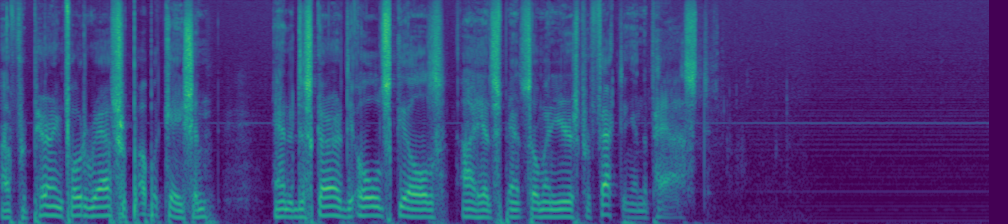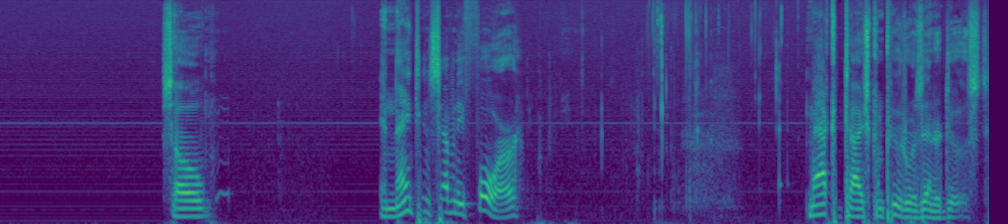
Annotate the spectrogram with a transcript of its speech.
of preparing photographs for publication and to discard the old skills I had spent so many years perfecting in the past. So, in 1974, Macintosh computer was introduced.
